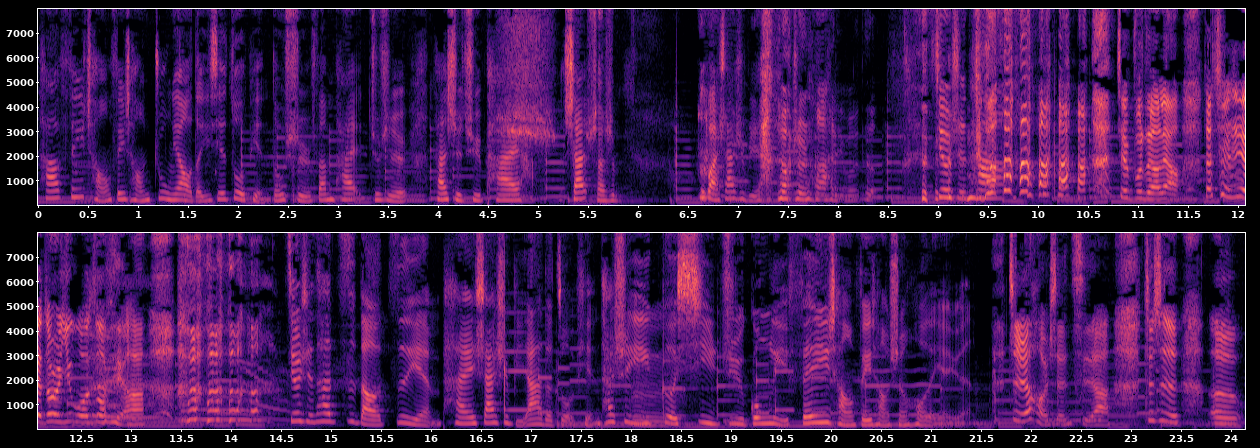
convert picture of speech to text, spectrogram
他非常非常重要的一些作品都是翻拍，就是他是去拍莎莎士，我把莎士比亚 叫成哈利波特，就是他，这不得了，他确实也都是英国作品啊，就是他自导自演拍莎士比亚的作品，他是一个戏剧功力非常非常深厚的演员，这人好神奇啊，就是呃。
